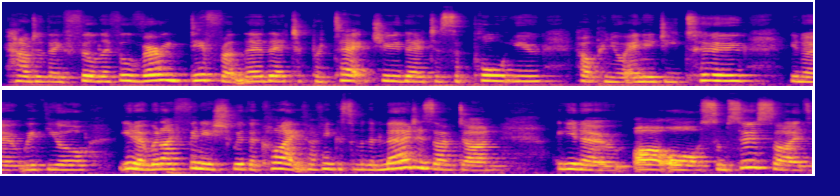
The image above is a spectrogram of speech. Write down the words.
how do they feel? And they feel very different. They're there to protect you they're to support you helping your energy too. You know with your you know when i finish with a client i think of some of the murders i've done you know, or, or, some suicides,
